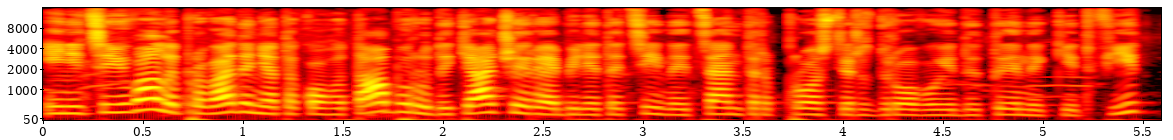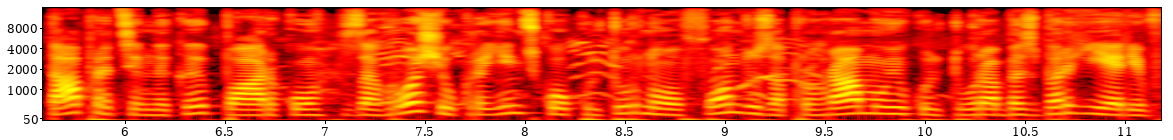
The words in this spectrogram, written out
Ініціювали проведення такого табору дитячий реабілітаційний центр Простір здорової дитини «Кітфіт» та працівники парку за гроші Українського культурного фонду за програмою Культура без бар'єрів.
